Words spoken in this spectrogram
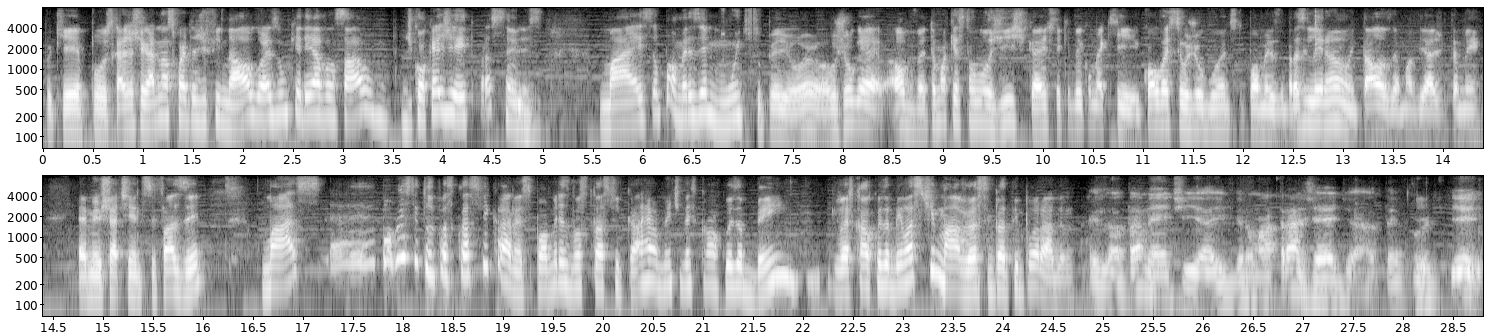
Porque, pô, os caras já chegaram nas quartas de final, agora eles vão querer avançar de qualquer jeito para semis. Mas o Palmeiras é muito superior. O jogo é, óbvio, vai ter uma questão logística, a gente tem que ver como é que. qual vai ser o jogo antes do Palmeiras no Brasileirão e tal. É uma viagem que também é meio chatinha de se fazer. Mas é, o Palmeiras tem tudo para se classificar, né? Se o Palmeiras não se classificar, realmente vai ficar uma coisa bem. Vai ficar uma coisa bem lastimável assim para a temporada. Né? Exatamente. E aí vira uma tragédia. Até porque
